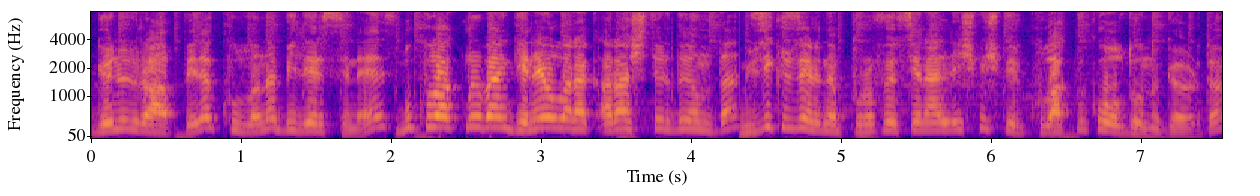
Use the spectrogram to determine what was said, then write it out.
gönül rahatlığıyla kullanabilirsiniz. Bu kulaklığı ben genel olarak araştırdığımda müzik üzerine profesyonelleşmiş bir kulaklık olduğunu gördüm.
